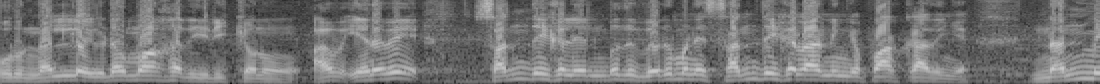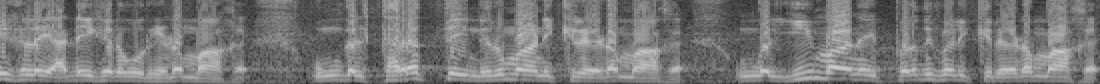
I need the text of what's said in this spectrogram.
ஒரு நல்ல இடமாக அது இருக்கணும். எனவே சந்தைகள் என்பது வெறுமனை சந்தைகளாக நீங்கள் பார்க்காதீங்க. நன்மைகளை அடைகிற ஒரு இடமாக உங்கள் தரத்தை நிர்மாணிக்கிற இடமாக உங்கள் ஈமானை பிரதிபலிக்கிற இடமாக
